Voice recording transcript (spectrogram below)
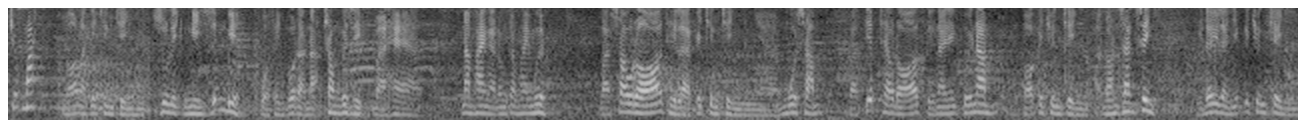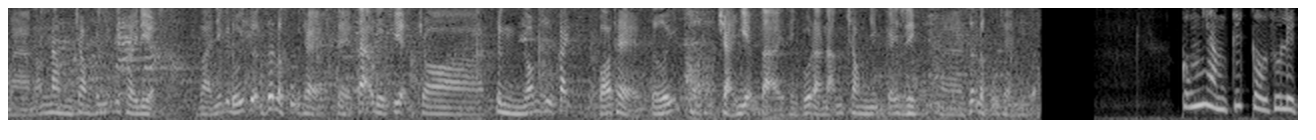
trước mắt đó là cái chương trình du lịch nghỉ dưỡng biển của thành phố Đà Nẵng trong cái dịp mà hè năm 2020 và sau đó thì là cái chương trình à, mua sắm. Và tiếp theo đó từ nay đến cuối năm có cái chương trình đón Giáng sinh. Thì đây là những cái chương trình mà nó nằm trong cái những cái thời điểm và những cái đối tượng rất là cụ thể để tạo điều kiện cho từng nhóm du khách có thể tới trải nghiệm tại thành phố Đà Nẵng trong những cái dịp rất là cụ thể như vậy. Cũng nhằm kích cầu du lịch,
